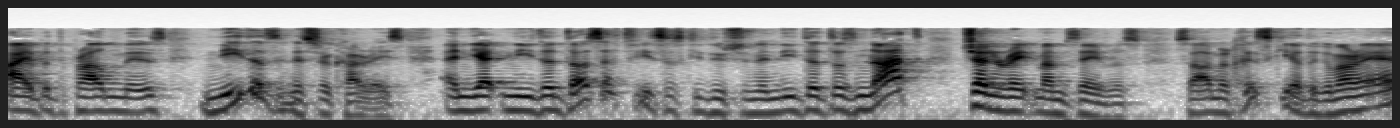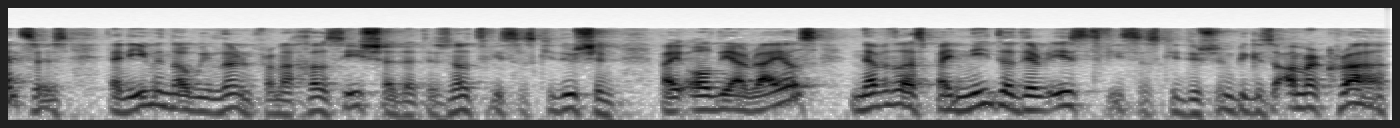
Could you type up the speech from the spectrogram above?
I, but the problem is, Nida's an Isra Kares, and yet Nida does have Tfisas Kiddushin, and Nida does not generate Mamzerus. So Amr Chizkiah, the Gemara answers that even though we learn from Achos Isha that there's no Tfisas Kiddushin by all the Arayos, nevertheless by Nida there is Tfisas Kiddushin, because Amr Kra,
